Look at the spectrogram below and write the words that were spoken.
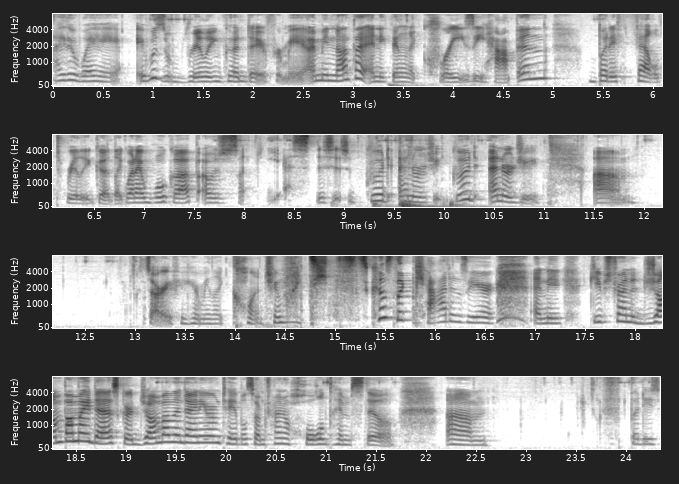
either way, it was a really good day for me. I mean, not that anything like crazy happened, but it felt really good. Like when I woke up, I was just like, yes, this is good energy, good energy. Um, sorry if you hear me like clenching my teeth. It's because the cat is here and he keeps trying to jump on my desk or jump on the dining room table, so I'm trying to hold him still. Um, but he's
